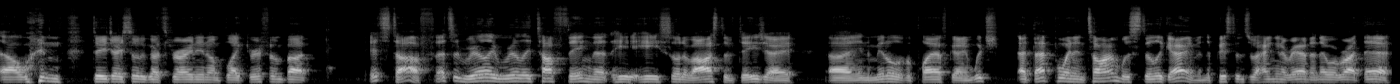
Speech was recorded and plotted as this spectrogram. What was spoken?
uh, when DJ sort of got thrown in on Blake Griffin, but it's tough. That's a really, really tough thing that he, he sort of asked of DJ uh, in the middle of a playoff game, which at that point in time was still a game, and the Pistons were hanging around and they were right there.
